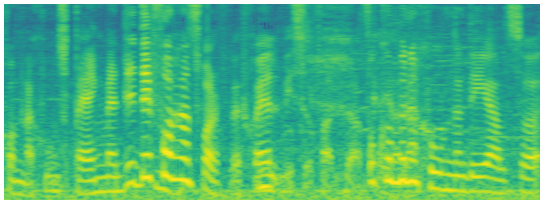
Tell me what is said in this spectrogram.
kombinationspoäng. Men det, det får han svara för själv i så fall. Och kombinationen göra. det är alltså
